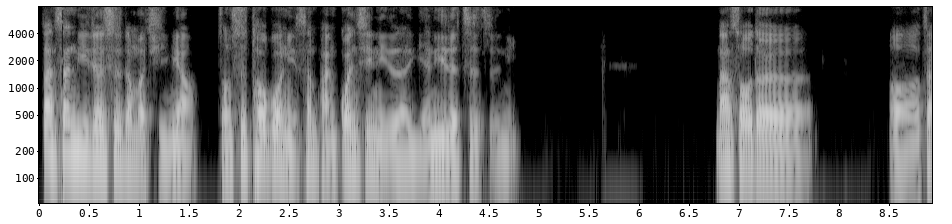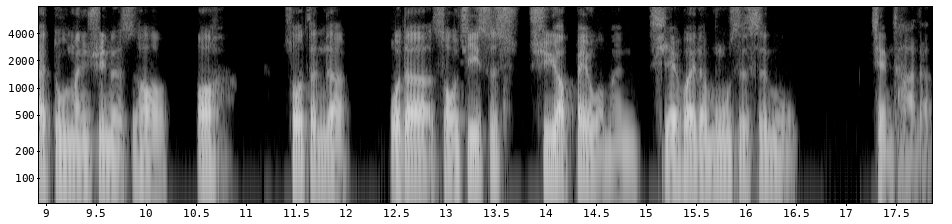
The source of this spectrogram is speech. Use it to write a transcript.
但上帝就是那么奇妙，总是透过你身旁关心你的人，严厉的制止你。那时候的，呃，在读门训的时候，哦，说真的，我的手机是需要被我们协会的牧师师母。检查的，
